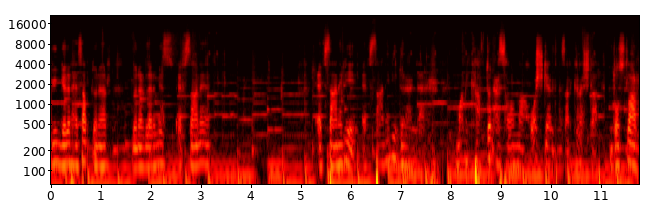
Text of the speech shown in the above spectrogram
gün gelir hesap döner. Dönerlerimiz efsane. Efsanevi, efsanevi dönerler. Minecraft döner salonuna hoş geldiniz arkadaşlar. Dostlar,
